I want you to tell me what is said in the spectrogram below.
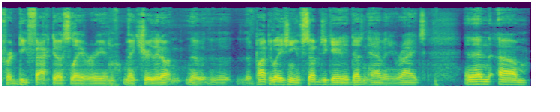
for de facto slavery and make sure they don't the the, the population you've subjugated doesn't have any rights, and then um,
